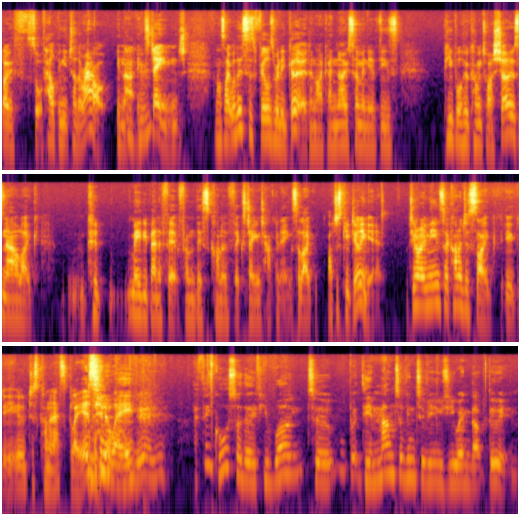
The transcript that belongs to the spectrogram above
both sort of helping each other out in that Mhm. exchange. And I was like, well, this is, feels really good. And like, I know so many of these people who come to our shows now, like, could maybe benefit from this kind of exchange happening. So like, I'll just keep doing it. Do you know what I mean? So it kind of just like, it, it just kind of escalated in a way. Yeah, yeah. I think also though, if you weren't to, but the amount of interviews you end up doing,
